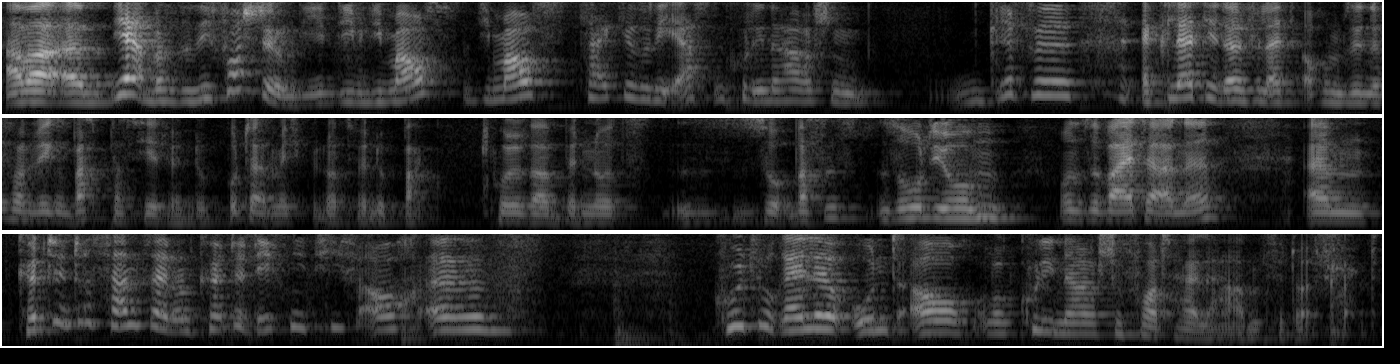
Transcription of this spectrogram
Aber ähm, ja, was ist die Vorstellung? Die, die, die, Maus, die Maus zeigt dir so die ersten kulinarischen Griffe, erklärt dir dann vielleicht auch im Sinne von wegen, was passiert, wenn du Buttermilch benutzt, wenn du Backpulver benutzt, so, was ist Sodium und so weiter, ne? Ähm, könnte interessant sein und könnte definitiv auch ähm, kulturelle und auch kulinarische Vorteile haben für Deutschland.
